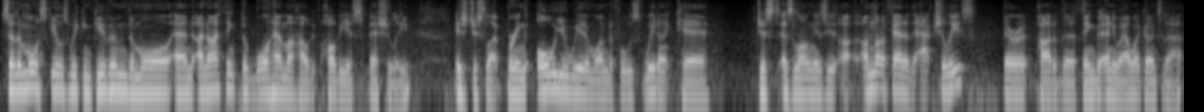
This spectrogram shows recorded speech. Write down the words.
So the more skills we can give them, the more and and I think the Warhammer hob- hobby especially is just like bring all your weird and wonderfuls. We don't care, just as long as you. I I'm not a fan of the actuallys. They're a part of the thing, but anyway, I won't go into that.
